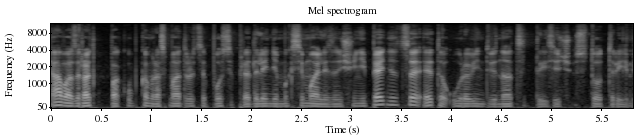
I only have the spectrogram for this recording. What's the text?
а возврат к покупкам рассматривается после преодоления максимальной значения пятницы, это уровень 12103.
